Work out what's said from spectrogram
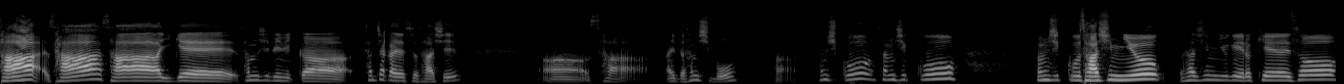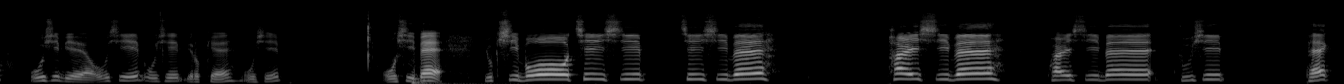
사, 사, 사, 사, 이게 30이니까 탄차까지 해서 40, 어, 4, 아니다, 35, 4, 39, 39, 39, 46, 46에 이렇게 해서 50이에요. 50, 50 이렇게 50, 50에 65, 70, 70에 80에 80에 90, 100,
